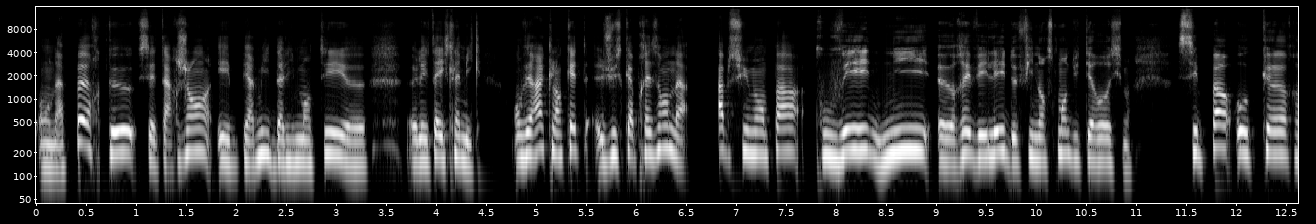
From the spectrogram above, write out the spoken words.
on a peur que cet argent ait permis d'alimenter euh, l'État islamique. On verra que l'enquête, jusqu'à présent, n'a absolument pas prouvé ni euh, révélé de financement du terrorisme. C'est pas au cœur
